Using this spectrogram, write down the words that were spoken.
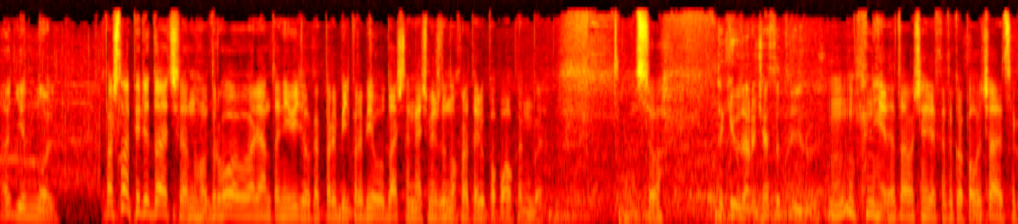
1-0. Пошла передача, ну, другого варианта не видел, как пробить. Пробил удачно, мяч между ног вратарю попал, как бы. Все. Такие удары часто тренируешь? Нет, это очень редко такое получается.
